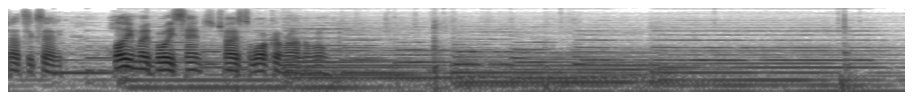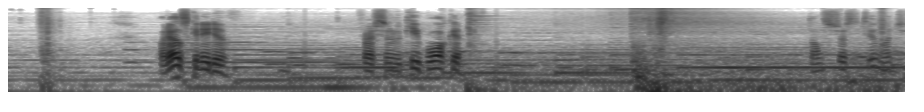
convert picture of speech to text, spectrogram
That's exciting. Holding my boy's hand, tries to walk him around the room. What else can he do? Fresh him to keep walking. Don't stress it too much.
